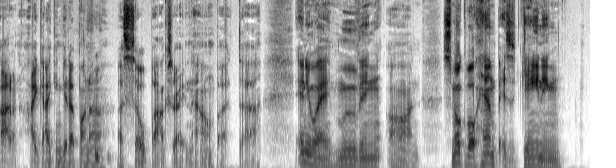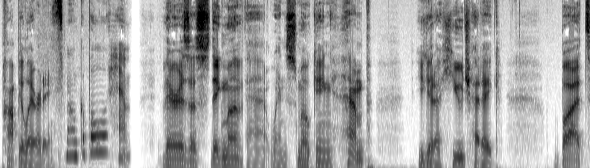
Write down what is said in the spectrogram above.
I don't know. I, I can get up on a, a soapbox right now. But uh, anyway, moving on. Smokable hemp is gaining popularity. Smokable hemp. There is a stigma that when smoking hemp, you get a huge headache. But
